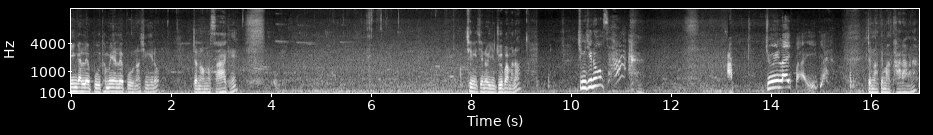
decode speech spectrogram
င်းကလည်းပူသမင်းလည်းပူเนาะရှင်ကြီးတို့ကျွန်တော်မစားခင်ချင်းချင်းတို့ရင်ကျွေးပါမယ်နော်ချင်းချင်းတို့စားအပ်ကျွေးလိုက်ပါဗျာကျွန်တော်တင်မှာထားရမှာနော်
